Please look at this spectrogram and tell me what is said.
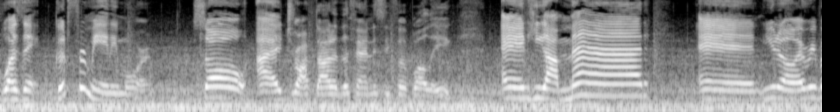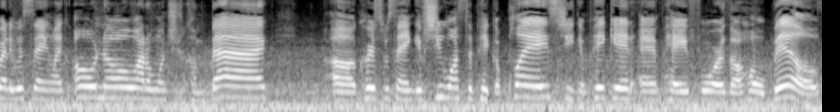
wasn't good for me anymore. So I dropped out of the fantasy football league. And he got mad. And, you know, everybody was saying, like, oh no, I don't want you to come back. Uh, Chris was saying if she wants to pick a place, she can pick it and pay for the whole bill.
